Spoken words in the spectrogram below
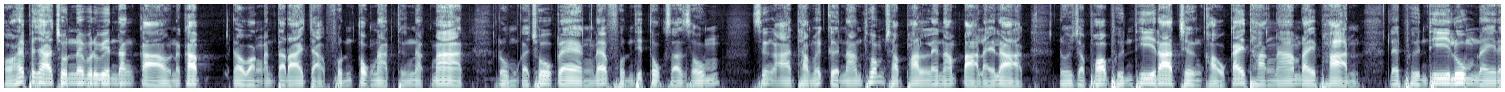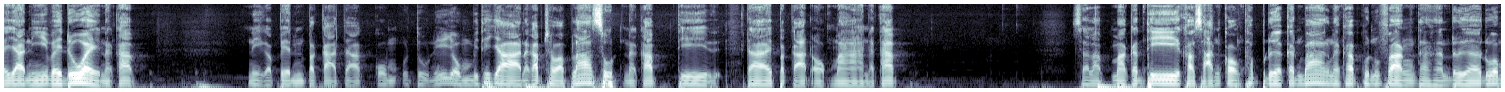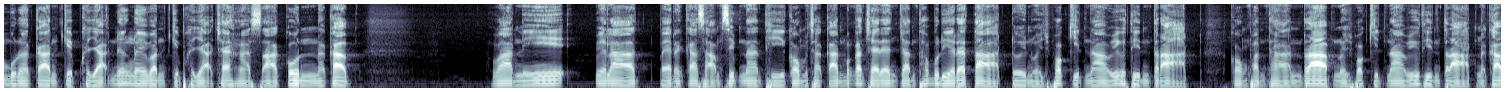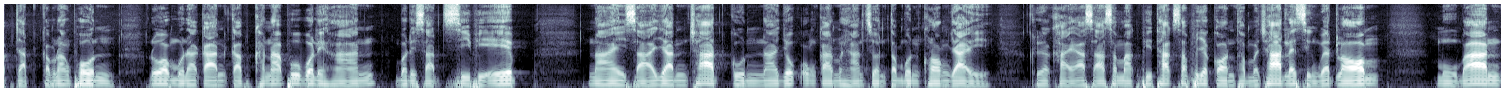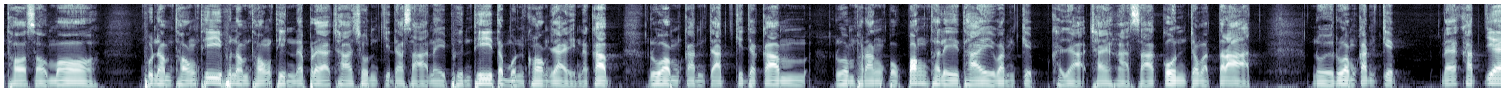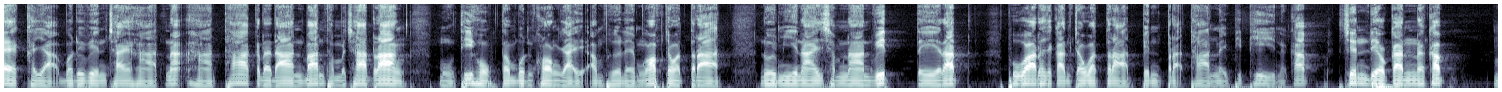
อให้ประชาชนในบริเวณดังกล่าวนะครับ ระวังอันตรายจากฝนตกหนักถึงหนักมากลมกระโชกแรง และฝนที่ตกสะสม ซึ่งอาจทำให้เกิดน้ำท่วมฉับพลันและน้ำป่าไหลหลาก โดยเฉพาะพื้นที่ลาดเชิงเขาใกล้ทางน้ำไหลผ่าน และพื้นที่ลุ่มในระยะนี้ไว้ด้วยนะครับ นี่ก็เป็นประกาศจากกรมอุตุนิยมวิทยานะครับ ฉบับล่าสุดนะครับที่ได้ประกาศออกมานะครับ สลับมากันที่ข่าวสารกองทัพเรือกันบ้างนะครับ คุณผู้ฟังทหารเรือร่วมบูรณาการเก็บขยะเนื่องในวันเก็บขยะชายหาดสากลนะครับ วันนี้เวลา8นาฬิกา30 นาทีกองบัญชาการป้องกันชายแดนจันทบุรีและตราด โดยหน่วยเฉพาะกิจนาวิกโยธินตราด กองพันทหารราบหน่วยเฉพาะกิจนาวิกโยธินตราดนะครับจัดกำลังพล ร่วมบูรณาการกับคณะผู้บริหารบริษัท CPF นายสายันชาติกุลนายกองค์การบริหารส่วนตำบลคลองใหญ่ เครือข่ายอาสาสมัครพิทักษ์ทรัพยากรธรรมชาติและสิ่งแวดล้อม หมู่บ้านทสม ผู้นำท้องที่ผู้นำท้องถิ่นและประชาชนจิตอาสาในพื้นที่ตำบลคลองใหญ่นะครับรวมกันจัดกิจกรรม รวมพลังปกป้องทะเลไทย วันเก็บขยะชายหาดสากลจังหวัดตราด โดยร่วมกันเก็บและคัดแยกขยะบริเวณชายหาด ณ หาดท่ากระดานบ้านธรรมชาติร่าง หมู่ที่ 6 ตำบลคลองใหญ่ อำเภอแหลมงอบ จังหวัดตราด โดยมีนายชำนาญวิทย์ เตรัต ผู้ว่าราชการจังหวัดตราดเป็นประธานในพิธีนะครับ เช่นเดียวกันนะครับ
